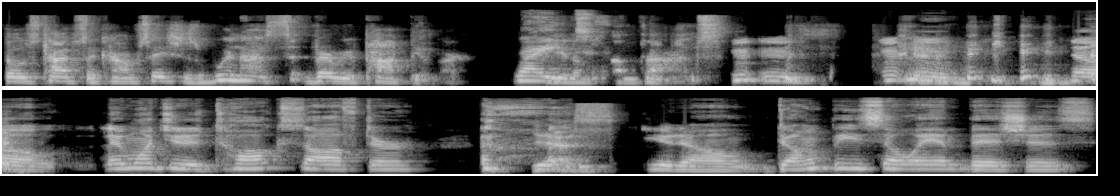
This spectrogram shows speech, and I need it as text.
those types of conversations, we're not very popular, right? You know, sometimes. Mm-mm. Mm-mm. no, they want you to talk softer Yes. you know, don't be so ambitious.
